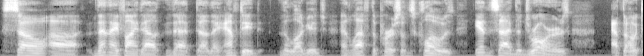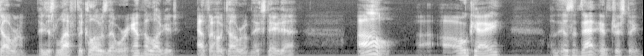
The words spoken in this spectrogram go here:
So uh, then they find out that uh, they emptied the luggage and left the person's clothes inside the drawers at the hotel room. They just left the clothes that were in the luggage at the hotel room they stayed at. Oh, okay. Isn't that interesting?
